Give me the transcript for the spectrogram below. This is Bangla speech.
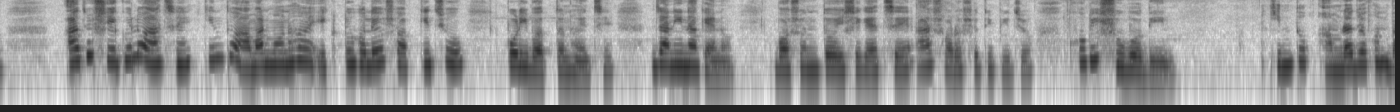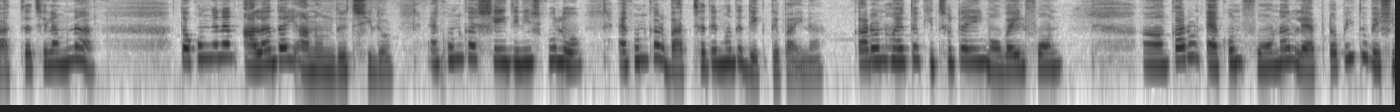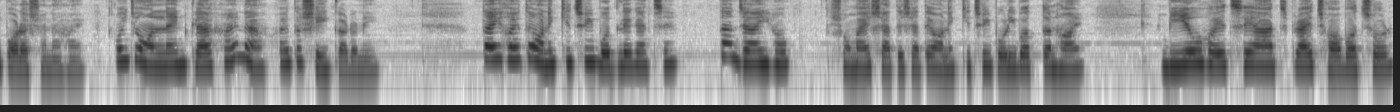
আজও সেগুলো আছে, কিন্তু আমার মনে হয় একটু হলেও সব কিছু পরিবর্তন হয়েছে। জানি না কেন। বসন্ত এসে গেছে আর সরস্বতী পুজো। খুবই শুভ দিন। কিন্তু আমরা যখন বাচ্চা ছিলাম না, তখন যেন এক আলাদাই আনন্দ ছিল। এখনকার সেই জিনিসগুলো এখনকার বাচ্চাদের মধ্যে দেখতে পাই না। কারণ হয়তো কিছুটা এই মোবাইল ফোন কারণ এখন ফোন আর ল্যাপটপেই তো বেশি পড়াশোনা হয়। ওই যে অনলাইন ক্লাস হয় না, হয়তো সেই কারণেই। তাই হয়তো অনেক কিছুই বদলে গেছে। তা যাই হোক, সময়ের সাথে সাথে অনেক কিছুই পরিবর্তন হয়। বিয়েও হয়েছে আজ প্রায় ছ বছর।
